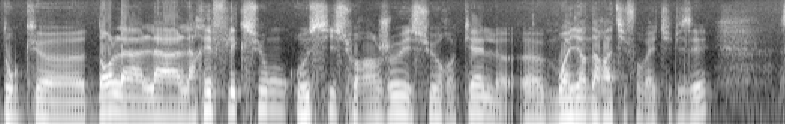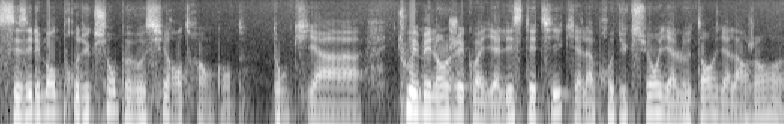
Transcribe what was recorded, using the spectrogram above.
Donc euh, dans la, réflexion aussi sur un jeu et sur quel euh, moyen narratif on va utiliser, ces éléments de production peuvent aussi rentrer en compte. Donc il y a, tout est mélangé quoi. Il y a l'esthétique, il y a la production, il y a le temps, il y a l'argent.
